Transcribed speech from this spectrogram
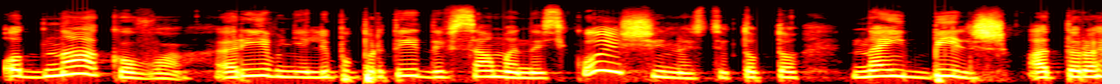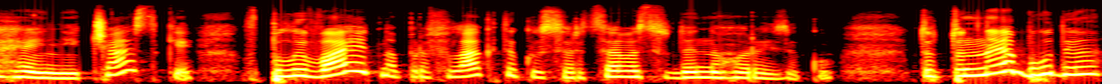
однаково рівні ліпопротеїдів саме низької щільності, тобто найбільш атерогенні частки, впливають на профілактику серцево-судинного ризику. Тобто не буде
